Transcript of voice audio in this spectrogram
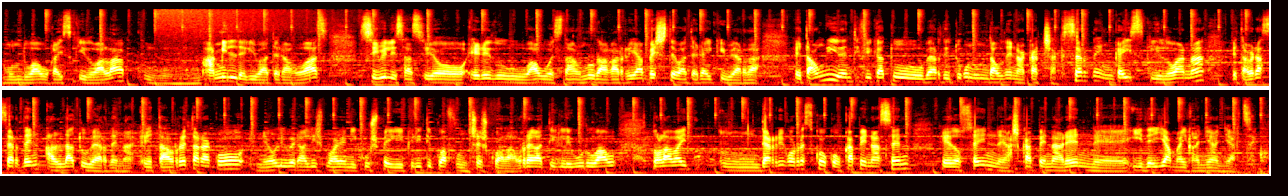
mundu hau gaizki doala, mm, amildegi batera goaz, zibilizazio eredu hau ez da onuragarria, beste bat eraiki behar da. Eta ongi identifikatu behar ditugun un dauden akatsak, zer den gaizki doana eta beraz zer den aldatu behar dena. Eta horretarako neoliberalismoaren ikuspegi kritikoa funtseskoa da. Horregatik liburu hau nolabait mm, derrigorrezko kokapena zen edo zein askapenaren e, ideia mai gainean jartzeko.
